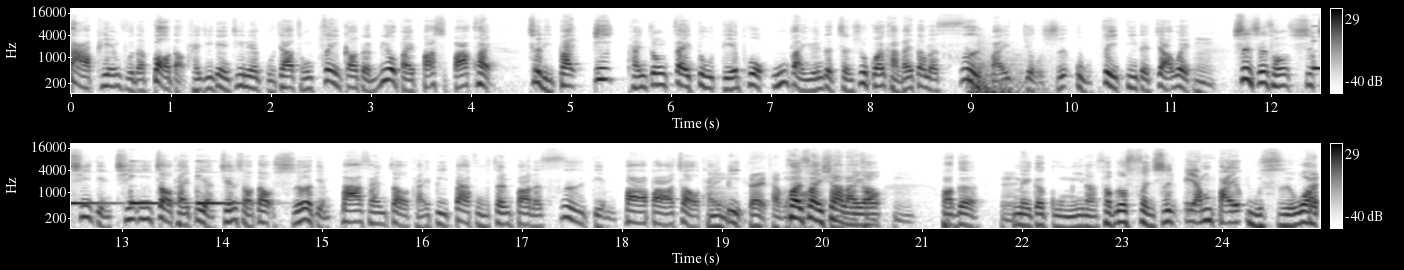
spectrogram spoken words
大篇幅的报道，台积电今年股价从最高的六百八十八块。这礼拜一盘中再度跌破五百元的整数关卡，来到了四百九十五最低的价位。嗯，市值从十七点七一兆台币啊，减少到十二点八三兆台币，大幅蒸发了四点八八兆台币。对，差不多。换算下来哦，嗯，华哥，每个股民呢，差不多损失两百五十万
